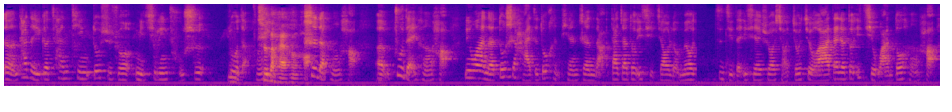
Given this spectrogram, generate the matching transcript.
嗯，它的一个餐厅都是说米其林厨师做的吃的还很好，吃的很好，呃，住的也很好。另外呢，都是孩子都很天真的，大家都一起交流，没有自己的一些说小九九啊，大家都一起玩都很好。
